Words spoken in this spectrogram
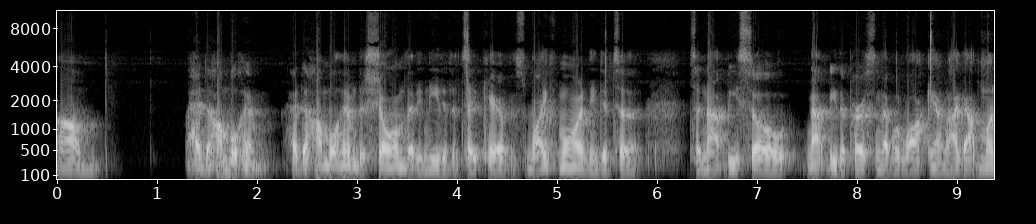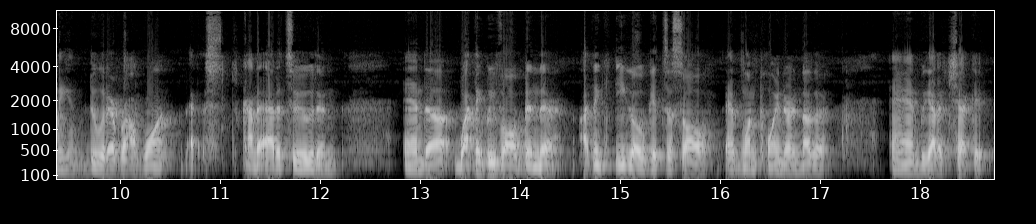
Um, had to humble him had to humble him to show him that he needed to take care of his wife more, needed to to not be so not be the person that would walk in I got money and do whatever I want That kind of attitude and and uh, well, I think we've all been there. I think ego gets us all at one point or another, and we got to check it.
